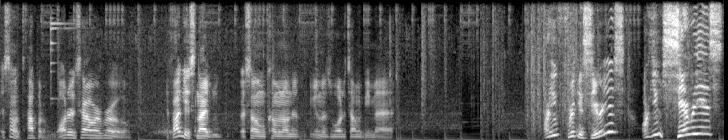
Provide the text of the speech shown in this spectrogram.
It's on top of the water tower, bro. If I get sniped or something coming on this, in this water tower, I'm gonna be mad. Are you freaking serious? Are you serious?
